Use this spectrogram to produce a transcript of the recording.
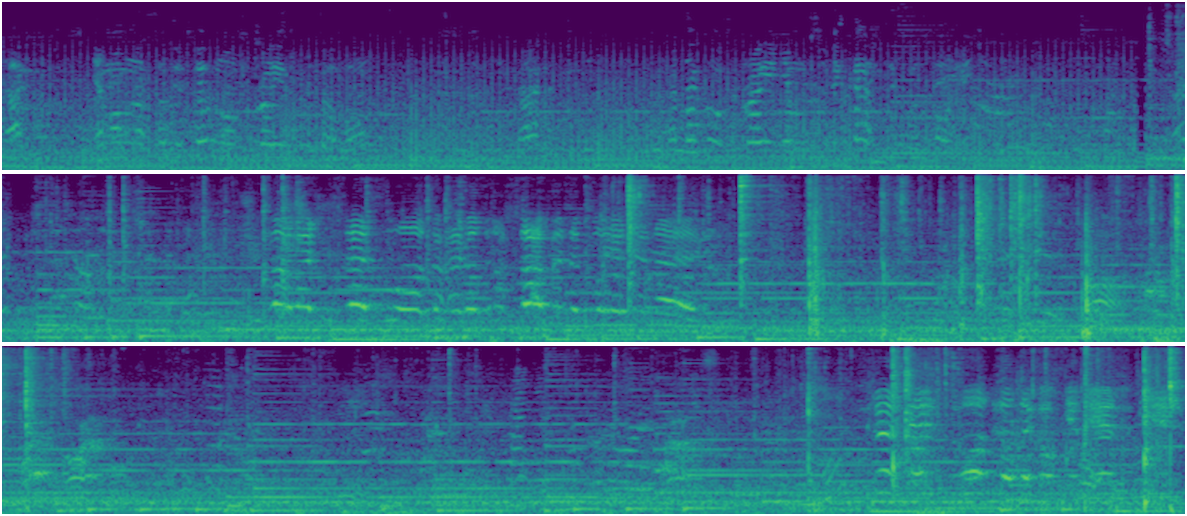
Tak? Ja mam na sobie pełną zbroję płytową, tak? A taką zbroję nie mógł sobie każdy pozwolić. Dawać krzesło, trochę rozruszamy ten pojedynek! Zwycięstwo dla tego w niebieskim!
